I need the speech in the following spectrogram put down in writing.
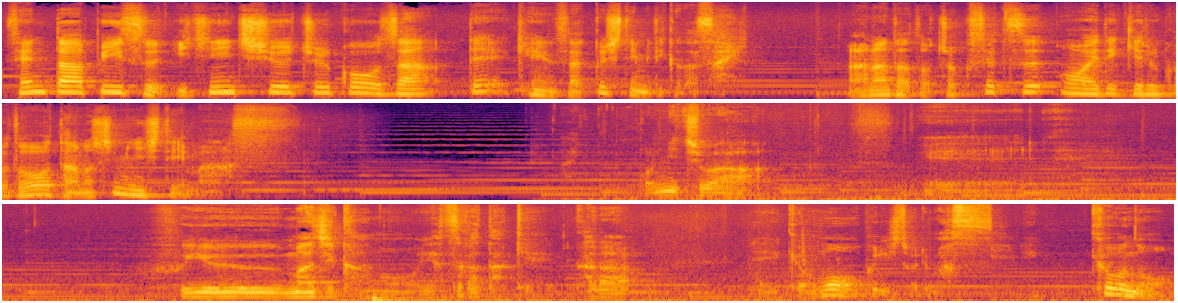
センターピース1日集中講座で検索してみてください。あなたと直接お会いできることを楽しみにしています、こんにちは、えー冬間近の八ヶ岳から、えー今日もお送りしております。今日の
